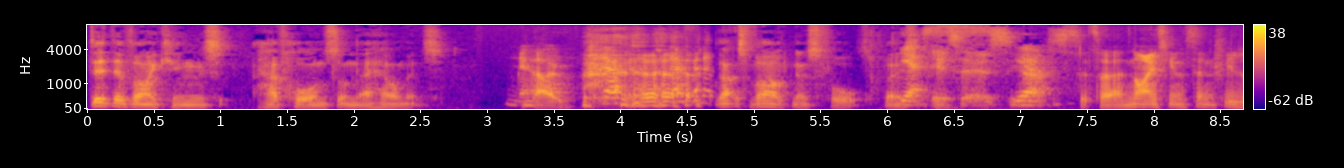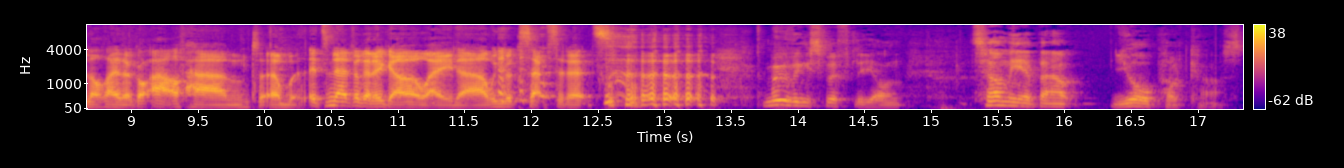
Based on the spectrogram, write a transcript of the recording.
Did the Vikings have horns on their helmets? No. That's Wagner's fault, basically. Yes. it is, Yeah. yes. It's a 19th century lie that got out of hand. Um, it's never going to go away now. We've accepted it. Moving swiftly on, tell me about your podcast.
